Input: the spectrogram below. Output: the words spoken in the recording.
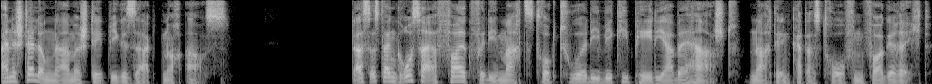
Eine Stellungnahme steht wie gesagt noch aus. Das ist ein großer Erfolg für die Machtstruktur, die Wikipedia beherrscht, nach den Katastrophen vor Gericht.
